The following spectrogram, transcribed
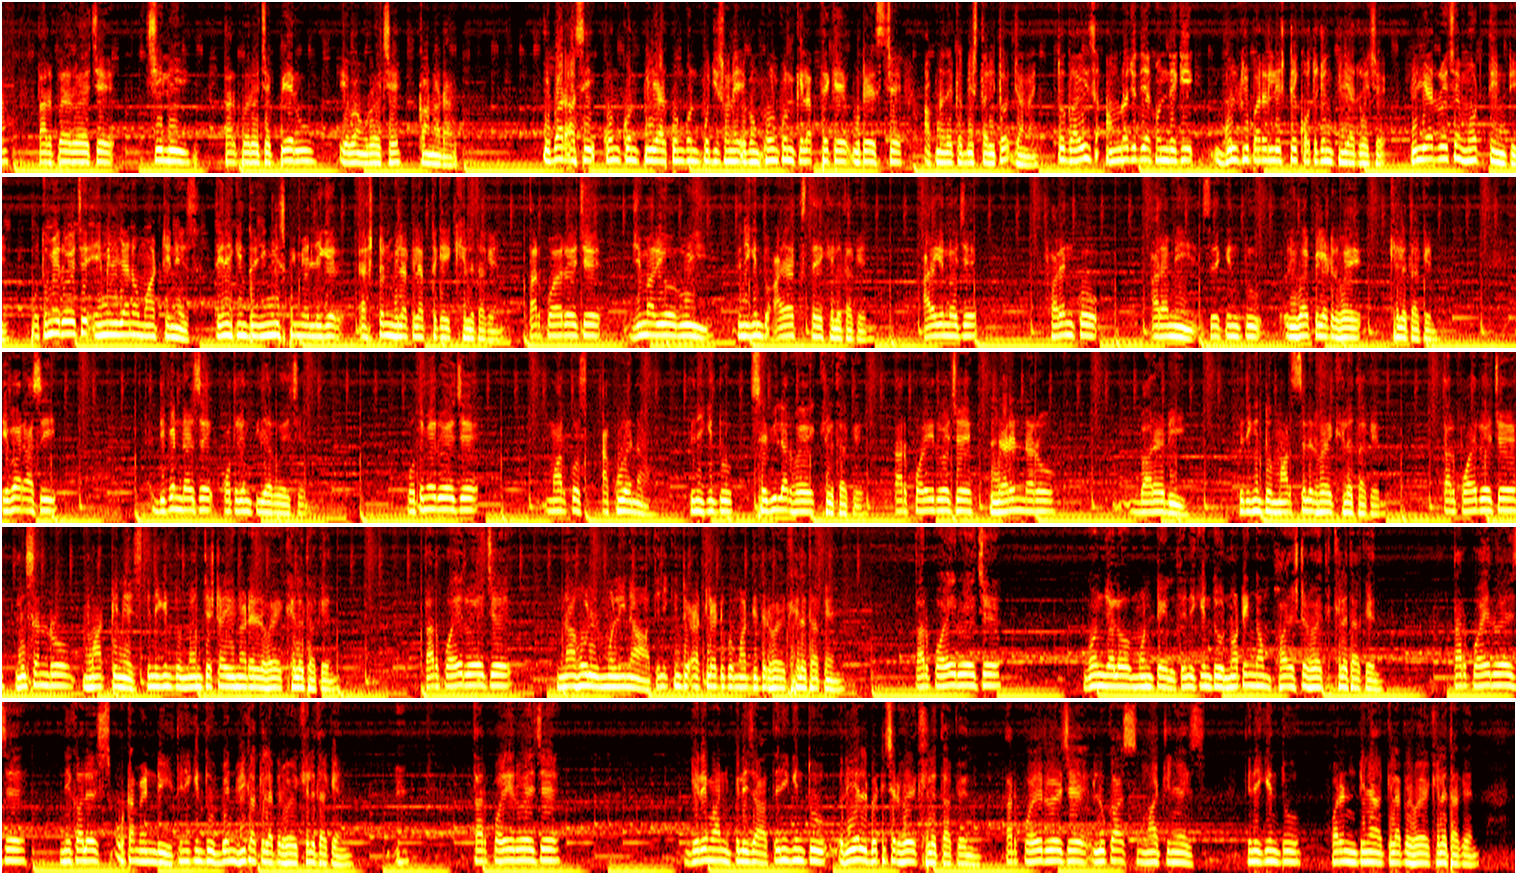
তারপরে রয়েছে চিলি তারপরে রয়েছে পেরু এবং রয়েছে কানাডা। এবার আসি কোন কোন প্লেয়ার কোন কোন পজিশনে এবং কোন কোন ক্লাব থেকে উঠে এসছে আপনাদেরকে বিস্তারিত জানাই। তো গাইজ আমরা যদি এখন দেখি গোলকিপারের লিস্টে কতজন প্লেয়ার রয়েছে? প্লেয়ার রয়েছে মোট তিনটি। প্রথমে রয়েছে এমিলিয়ানো মার্টিনেজ তিনি কিন্তু ইংলিশ প্রিমিয়ার লিগের অ্যাস্টন মিলা ক্লাব থেকে খেলে থাকেন। তারপরে রয়েছে জিমারিও রুই তিনি কিন্তু আয়াক্স থেকে খেলে থাকেন। আরেকজন রয়েছে ফরেনকো আরামি সে কিন্তু রিভার প্লেটের হয়ে খেলে থাকেন। এবার আসি ডিফেন্ডার্সে কতজন প্লেয়ার রয়েছে। প্রথমে রয়েছে মার্কোস আকুয়েনা, তিনি কিন্তু সেভিলার হয়ে খেলে থাকে। তারপরেই রয়েছে ল্যারেন্ডারো বারেডি, তিনি কিন্তু মার্সেলের হয়ে খেলে থাকেন। তারপরে রয়েছে লিসান্ড্রো মার্টিনেজ। তিনি কিন্তু ম্যানচেস্টার ইউনাইটেডের হয়ে খেলে থাকেন। তারপরে রয়েছে নাহুল মলিনা। তিনি কিন্তু অ্যাটলেটিকো মাদ্রিদের হয়ে খেলে থাকেন। তারপরে রয়েছে গঞ্জালো মন্টেল। তিনি কিন্তু নটিংহাম ফরেস্টের হয়ে খেলে থাকেন। তারপরে রয়েছে নিকোলেস ওটামেন্ডি। তিনি কিন্তু বেনভিকা ক্লাবের হয়ে খেলে থাকেন। তারপরে রয়েছে গেরেমান পেলিজা, তিনি কিন্তু রিয়েল বেটিসের হয়ে খেলে থাকেন। তারপরে রয়েছে লুকাস মার্টিনেজ, তিনি কিন্তু ফরেন্টিনা ক্লাবের হয়ে খেলে থাকেন।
